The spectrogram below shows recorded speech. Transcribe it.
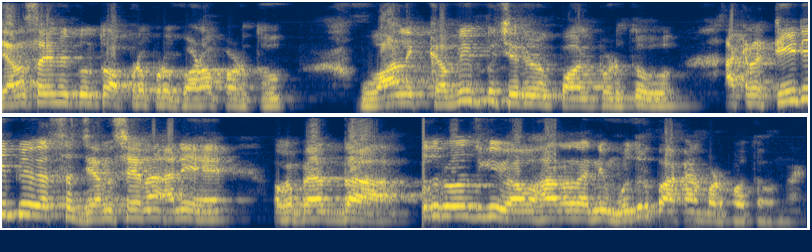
జన సైనికులతో అప్పుడప్పుడు గొడవ పడుతూ వాళ్ళని కవ్వింపు చర్యలకు పాల్పడుతూ అక్కడ టీడీపీ వర్సెస్ జనసేన అనే ఒక పెద్ద రోజు రోజుకి వ్యవహారాలన్నీ ముదురు పాకాన పడిపోతూ ఉన్నాయి.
